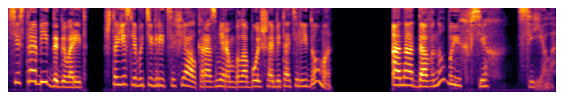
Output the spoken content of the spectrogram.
Сестра Бидда говорит, что если бы тигрица-фиалка размером была больше обитателей дома, она давно бы их всех съела.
